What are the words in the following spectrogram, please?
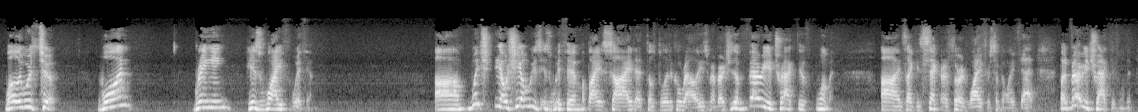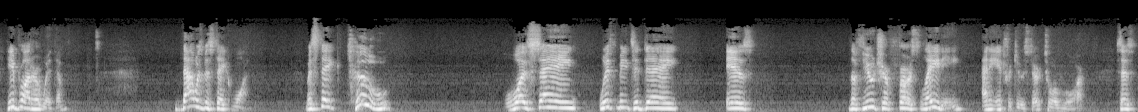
Well, there was two. One, bringing his wife with him um, which you know she always is with him by his side at those political rallies. Remember, she's a very attractive woman. Uh, it's like his second or third wife or something like that, but very attractive woman. He brought her with him. That was mistake one. Mistake two was saying with me today is the future first lady, and he introduced her to Aurora. Says,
